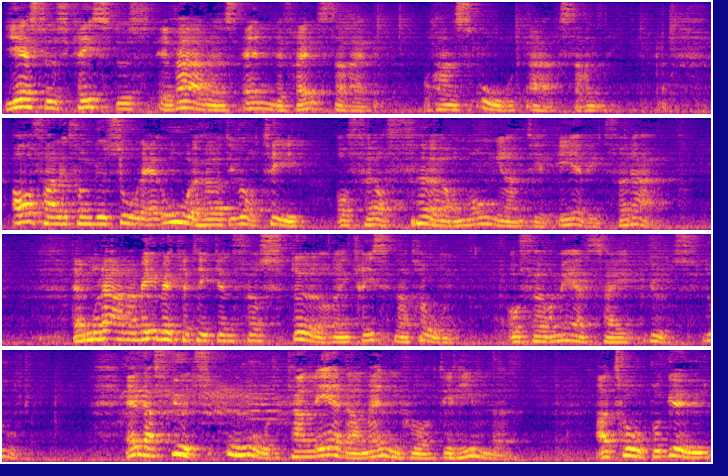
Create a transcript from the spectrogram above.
Jesus Kristus är världens enda frälsare och hans ord är sanning. Avfallet från Guds ord är oerhört i vår tid och förför många till evigt fördärv. Den moderna bibelkritiken förstör den kristna tron och för med sig Guds dom. Endast Guds ord kan leda människor till himlen. Att tro på Gud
